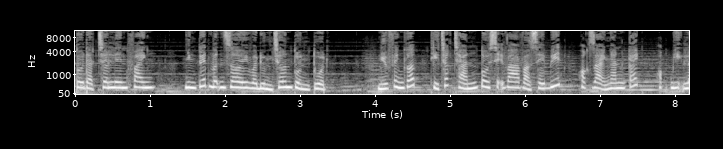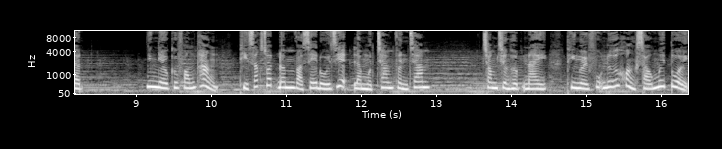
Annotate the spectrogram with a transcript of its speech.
Tôi đặt chân lên phanh, nhưng tuyết vẫn rơi và đường trơn tuần tuột. Nếu phanh gấp thì chắc chắn tôi sẽ va vào xe buýt hoặc giải ngăn cách hoặc bị lật nhưng nếu cứ phóng thẳng thì xác suất đâm vào xe đối diện là 100%. Trong trường hợp này thì người phụ nữ khoảng 60 tuổi,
